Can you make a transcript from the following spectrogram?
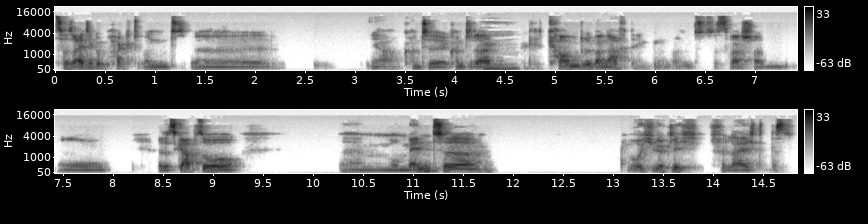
zur Seite gepackt und äh, ja, konnte, konnte da Mhm. wirklich kaum drüber nachdenken. Und das war schon, äh, also es gab so ähm, Momente, wo ich wirklich vielleicht, das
